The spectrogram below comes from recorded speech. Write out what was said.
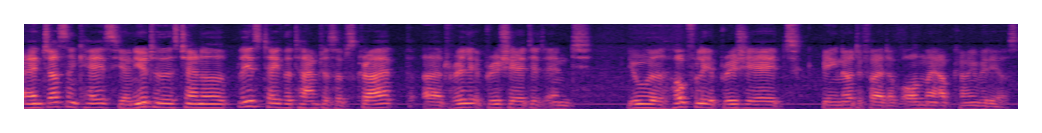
And just in case you're new to this channel, please take the time to subscribe. I'd really appreciate it and you will hopefully appreciate being notified of all my upcoming videos.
